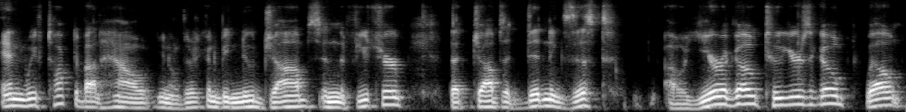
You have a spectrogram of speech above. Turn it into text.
And we've talked about how, you know, there's going to be new jobs in the future, that jobs that didn't exist a year ago, two years ago. Well,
